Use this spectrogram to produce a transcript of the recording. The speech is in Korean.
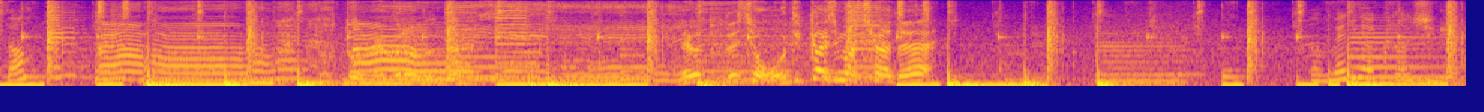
됐어? 또왜 그러는데? 내가 도대체 어디까지 맞춰야 돼? 너 맨날 그런 식이야.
